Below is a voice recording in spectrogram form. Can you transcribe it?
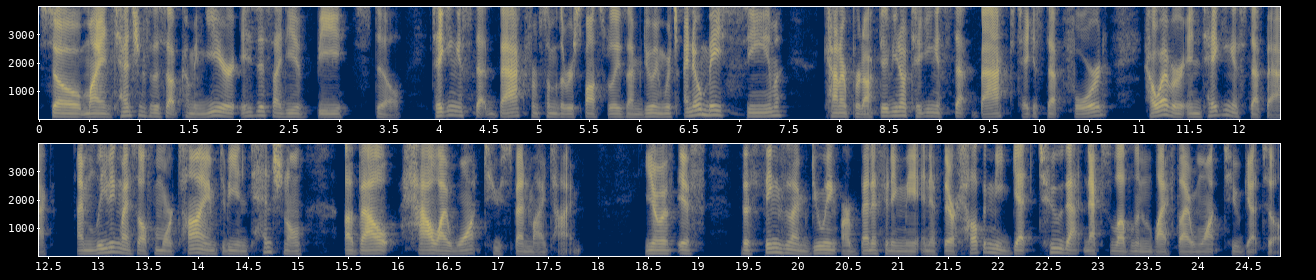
So my intention for this upcoming year is this idea of be still, taking a step back from some of the responsibilities I'm doing, which I know may seem counterproductive, you know, taking a step back to take a step forward. However, in taking a step back, I'm leaving myself more time to be intentional about how I want to spend my time. You know, if, if the things that I'm doing are benefiting me and if they're helping me get to that next level in life that I want to get to.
